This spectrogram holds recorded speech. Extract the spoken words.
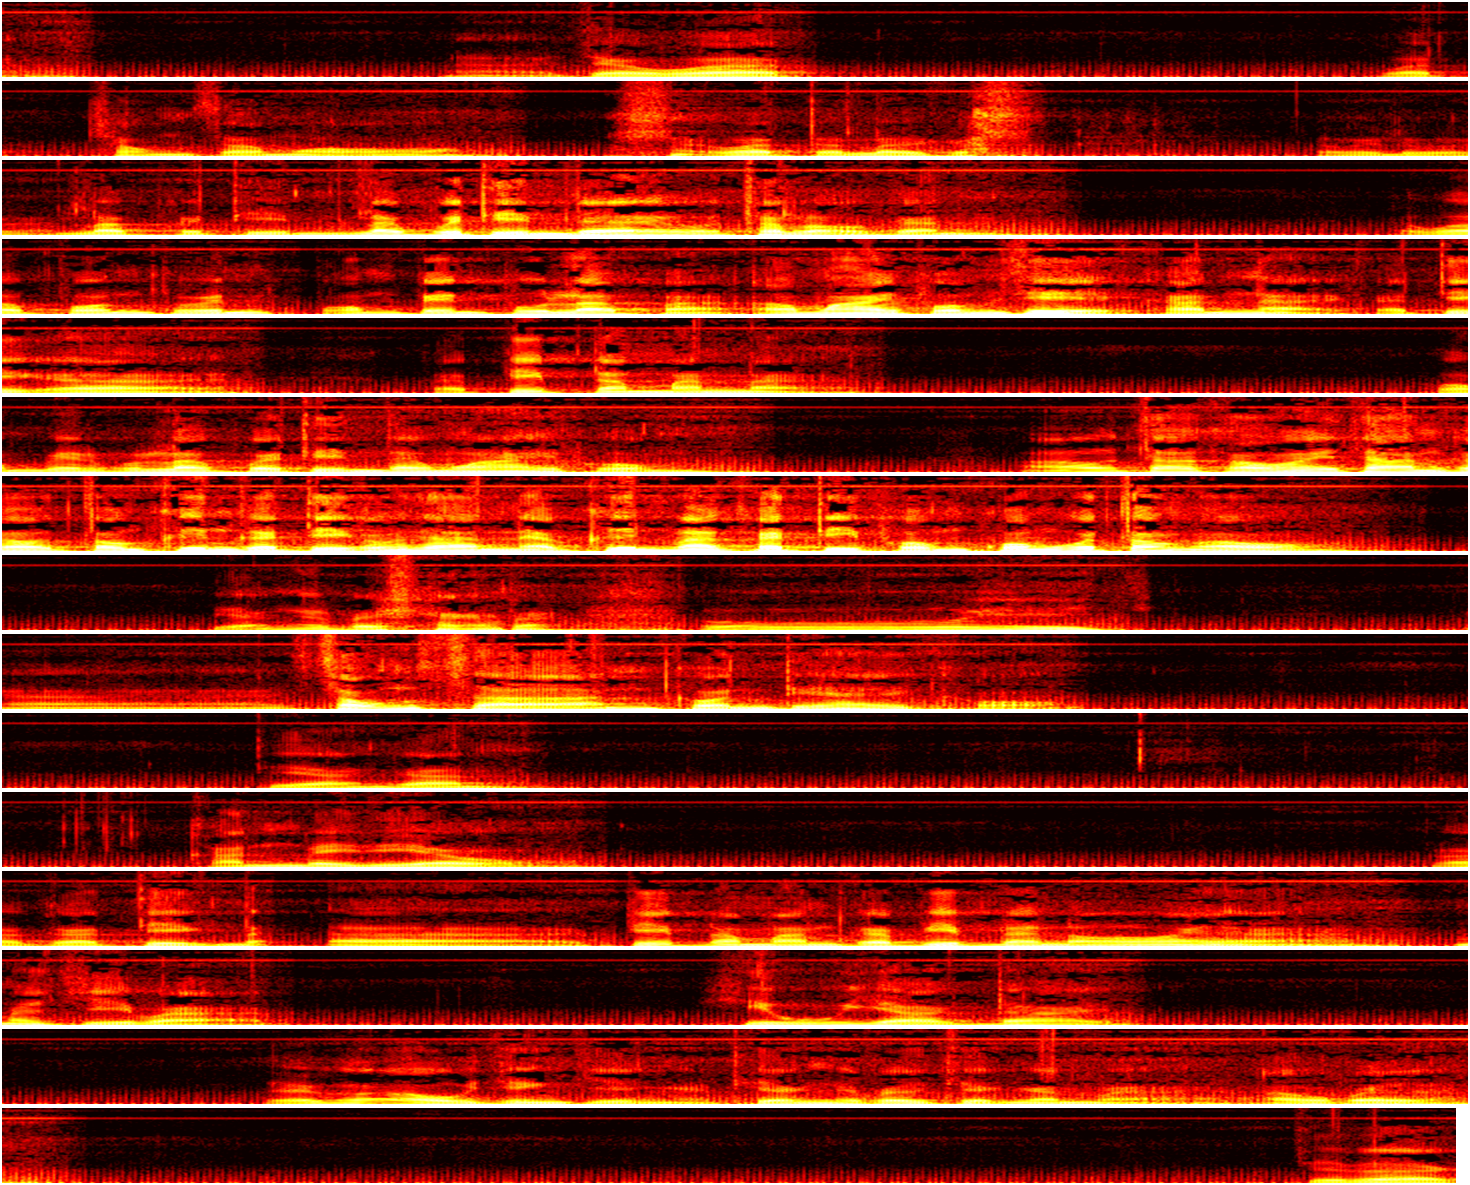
เจ้าวาดวัดช่องสามหมอวัดอะไรกันไม่รู้รับกระถิน รับกระถินแล้วทะเลาะกันแต่ว่าผมเป็นผมเป็นผู้รับอะเอามาให้ผมสิขันน่ะกติกอ่า กระติบน้ำมันน่ะ ผมเป็นผู้รับกระถินต้องมาให้ผม เอาถ้าเขาให้ท่านเขาต้องขึ้นกติของท่านเนี่ยขึ้นมากติผม ผมก็ต้องเอาเสียงกันไปเสียงไปโอ้ยสงสารคนที่ให้ของเสียงกัน ขันใบเดียวแล้วก็ติกปิ๊บน้ำมันก็ปิ๊บน้อยไม่กี่บาท หิวอยากได้ แล้วก็เอาจริงๆเถียงกันไปเถียงกันมา เอาไปทีแรก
